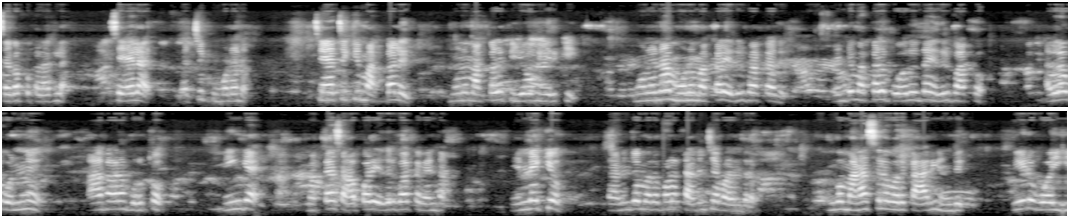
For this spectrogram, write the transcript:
சிகப்பு கலர்ல சேலை வச்சு கும்பிடணும் சேச்சைக்கு மக்கள். மூணு மக்களுக்கு யோகம் இருக்கு. மூணுனா மூணு மக்கள் எதிர்பார்க்காது. ரெண்டு மக்கள் போதும் தான் எதிர்பார்க்கும். அதுல ஒன்று ஆகாரம் கொடுக்கும். நீங்க மக்கள் சாப்பாடு எதிர்பார்க்க வேண்டாம். என்னைக்கும் தனிஞ்ச முறை போல தனிஞ்ச வளர்ந்துடும் உங்க மனசுல ஒரு காரியம் உண்டு. வீடு போய்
